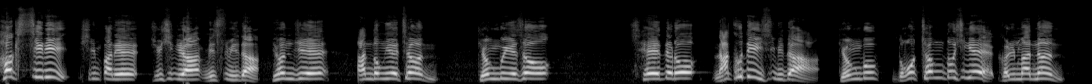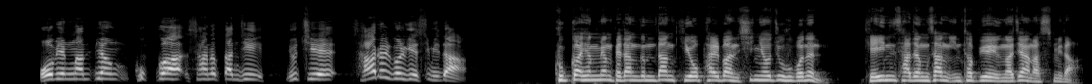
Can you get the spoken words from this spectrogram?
확실히 심판해 주시리라 믿습니다. 현재 안동 예천 경북에서 세대로 낙후되어 있습니다. 경북 노청 도시에 걸맞는 500만 평 국가 산업단지 유치에 사활을 걸겠습니다. 국가혁명 배당금당 기호 8번 신효주 후보는 개인 사정상 인터뷰에 응하지 않았습니다.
